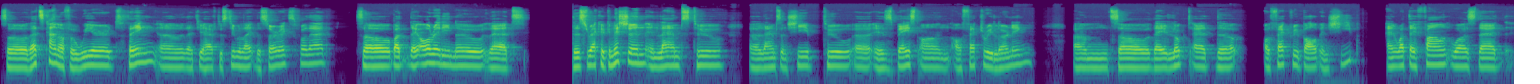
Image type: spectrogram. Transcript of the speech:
So that's kind of a weird thing uh, that you have to stimulate the cervix for that. So, but they already know that this recognition in lamps too uh, lambs and sheep too uh, is based on olfactory learning. Um, so they looked at the olfactory bulb in sheep, and what they found was that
